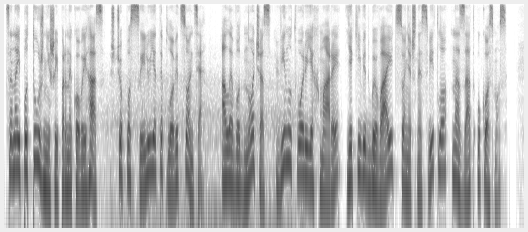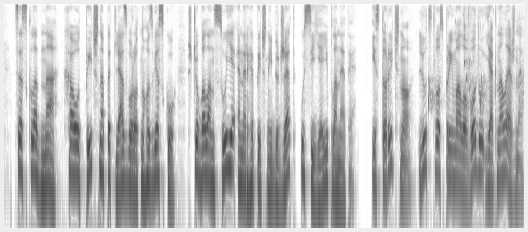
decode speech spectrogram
Це найпотужніший парниковий газ, що посилює тепло від сонця, але водночас він утворює хмари, які відбивають сонячне світло назад у космос. Це складна, хаотична петля зворотного зв'язку, що балансує енергетичний бюджет усієї планети. Історично людство сприймало воду як належне.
